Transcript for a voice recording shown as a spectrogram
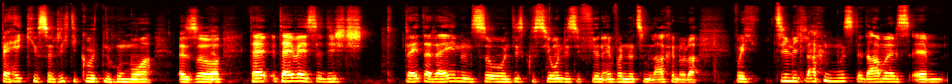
bei Haikyuu so einen richtig guten Humor. Also te teilweise die Streitereien und so und Diskussionen, die sie führen, einfach nur zum Lachen oder wo ich ziemlich lachen musste damals, ähm,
